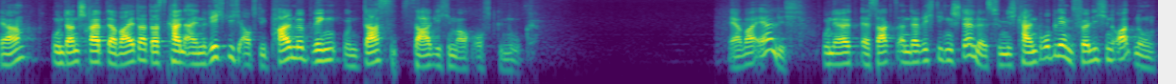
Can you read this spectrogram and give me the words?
Ja? Und dann schreibt er weiter, das kann einen richtig auf die Palme bringen und das sage ich ihm auch oft genug. Er war ehrlich und er, er sagt es an der richtigen Stelle. Ist für mich kein Problem, völlig in Ordnung.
